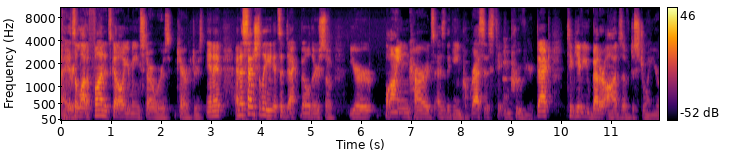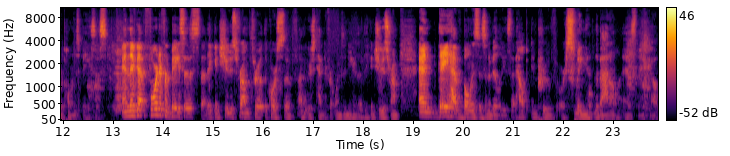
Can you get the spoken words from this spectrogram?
Uh, it's a lot of fun. It's got all your main Star Wars characters in it. And essentially, it's a deck builder. So you're buying cards as the game progresses to improve your deck to give you better odds of destroying your opponent's bases. And they've got four different bases that they can choose from throughout the course of, I think there's 10 different ones in here that they can choose from. And they have bonuses and abilities that help improve or swing the battle as they go.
